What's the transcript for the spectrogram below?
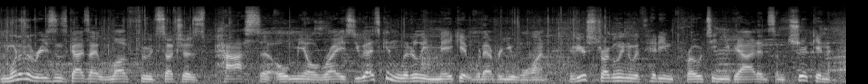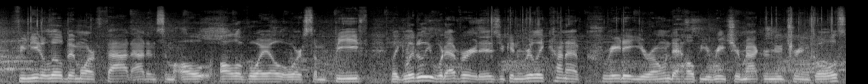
And one of the reasons guys I love food such as pasta, oatmeal, rice, you guys can literally make it whatever you want. If you're struggling with hitting protein, you can add in some chicken. If you need a little bit more fat, add in some olive oil or some beef. Like literally whatever it is, you can really kind of create it your own to help you reach your macronutrient goals,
